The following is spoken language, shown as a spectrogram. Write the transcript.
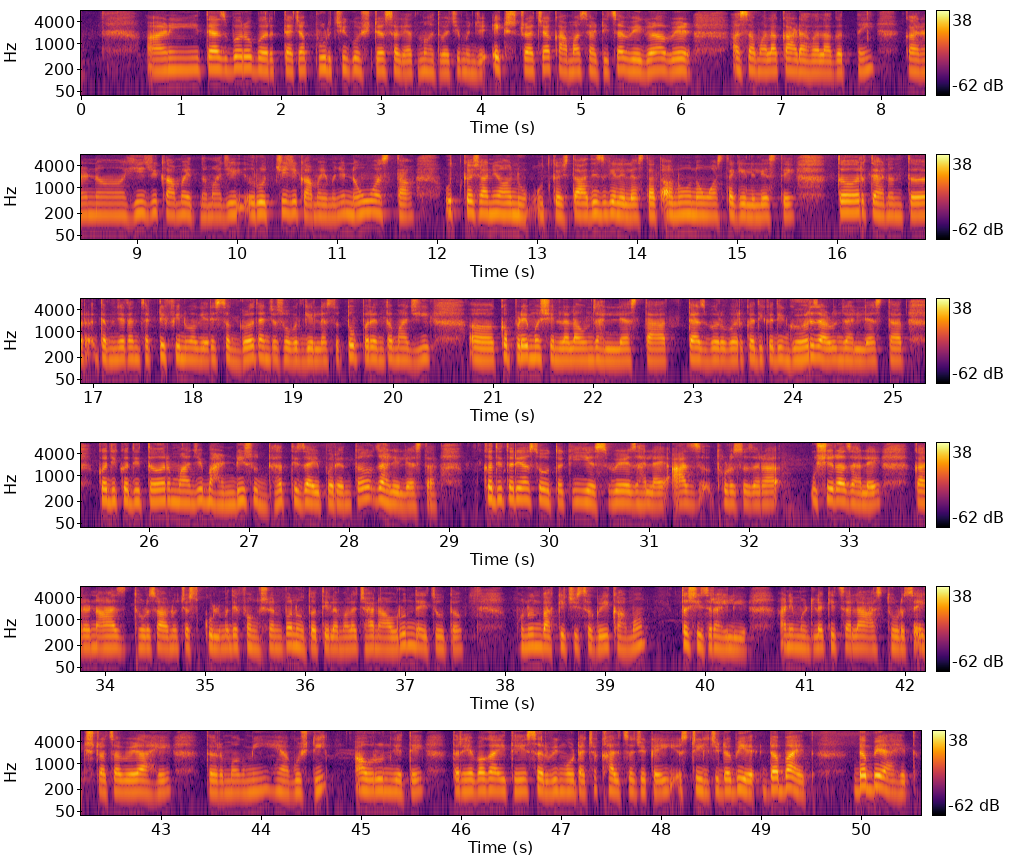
आणि त्याचबरोबर त्याच्या पुढची गोष्ट सगळ्यात महत्त्वाची म्हणजे एक्स्ट्राच्या कामासाठीचा वेगळा वेळ असा मला काढावा लागत नाही. कारण ही जी कामं आहेत ना माझी रोजची जी कामं आहे म्हणजे नऊ वाजता उत्कर्ष आणि अनु उत्कर्ष तर आधीच गेलेले असतात अनु नऊ वाजता गेलेली असते. तर त्यानंतर ते म्हणजे त्यांचं टिफिन वगैरे सगळं त्यांच्यासोबत गेलेलं असतं. तोपर्यंत माझी कपडे मशीनला लावून झालेले असतात. त्याचबरोबर कधी कधी घर जाळून झालेले असतात. कधी कधी तर माझी भांडीसुद्धा ती जाईपर्यंत झालेली असतात. कधीतरी असं होतं की येस वेळ झाला आहे आज थोडंसं जरा उशिरा झालं आहे कारण आज थोडंसं अनुच्या स्कूलमध्ये फंक्शन पण होतं. तिला मला छान आवरून द्यायचं होतं. म्हणून बाकीची सगळी कामं तशीच राहिली आहे आणि म्हटलं की चला आज थोडंसं एक्स्ट्राचा वेळ आहे. तर मग मी ह्या गोष्टी आवरून घेते. तर हे बघा इथे सर्विंग ओटाच्या खालचं जे काही स्टीलची डबी आहे डबा आहेत डबे आहेत.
